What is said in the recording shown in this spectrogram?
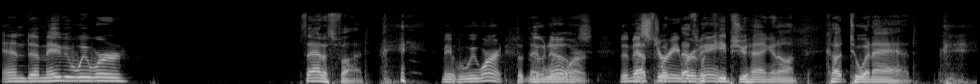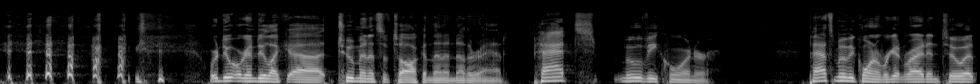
and uh, maybe we were satisfied. maybe we weren't. but maybe Who we weren't. The That's mystery what, that's what remains. keeps you hanging on. Cut to an ad. we're do we're gonna do like uh, two minutes of talk and then another ad. Pat's movie corner. Pat's movie corner. We're getting right into it.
